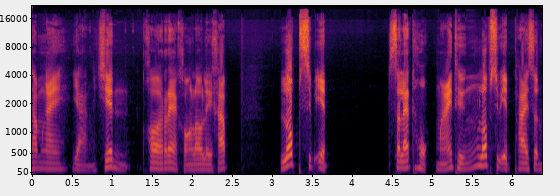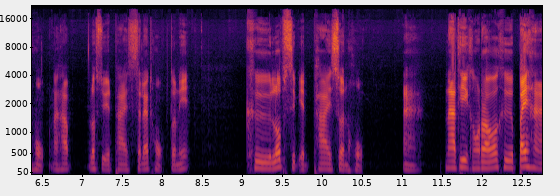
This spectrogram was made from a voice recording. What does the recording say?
ทำไงอย่างเช่น ข้อแรกของเราเลยครับลบ11 slash 6หมายถึงลบ11พายส่วน6นะครับลบ11พาย slash 6ตัวนี้ คือลบ11พายส่วน6อ่าหน้าที่ของเราก็คือไปหา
